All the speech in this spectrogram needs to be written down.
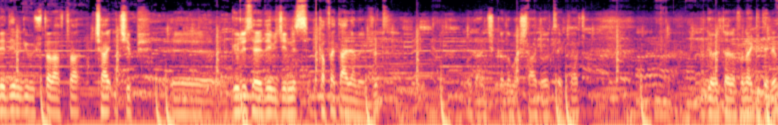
Dediğim gibi şu tarafta çay içip e, gölü seyredebileceğiniz bir kafeterya mevcut. Buradan çıkalım aşağı doğru tekrar göl tarafına gidelim.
